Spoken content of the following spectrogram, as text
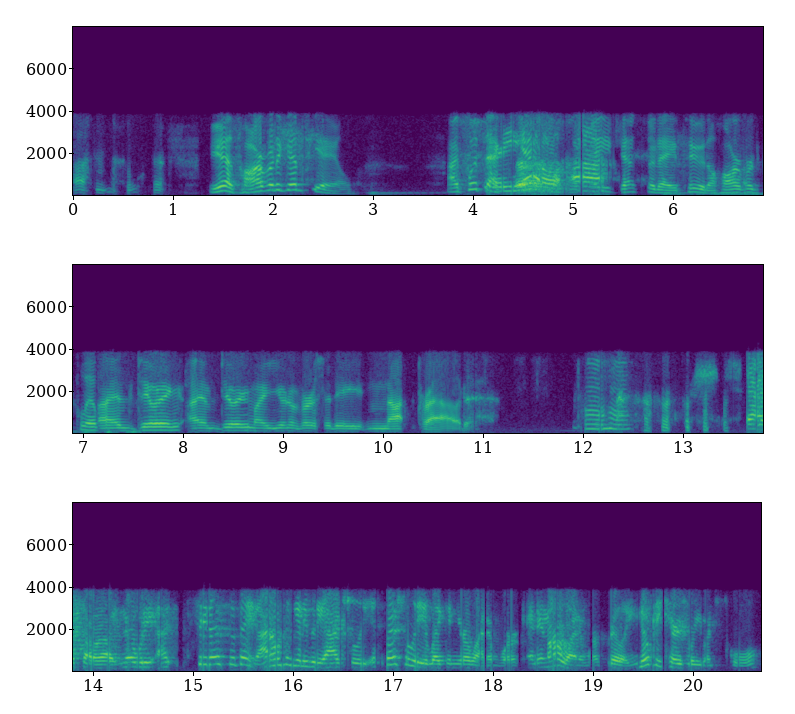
Um, Yes, Harvard against Yale. I put that clip on my Uh, page yesterday too, the Harvard clip. I am doing I am doing my university not proud. Mhm. That's all right. Nobody. I, see, that's the thing. I don't think anybody actually, especially like in your line of work and in our line of work, really, nobody cares where you went to school.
